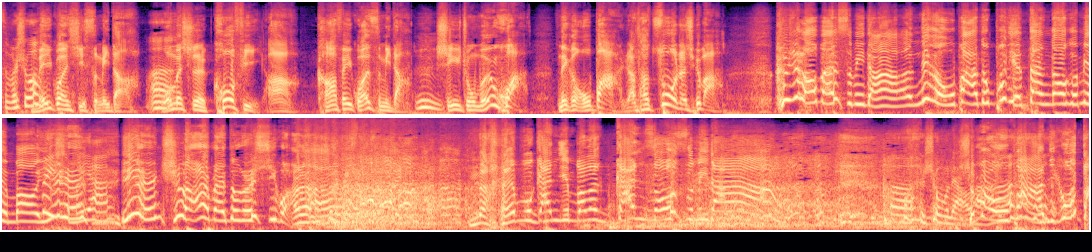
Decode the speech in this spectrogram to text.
怎么说？没关系，思密达，我们是 coffee 啊，咖啡馆思密达，嗯，是一种文化。那个欧巴让他坐着去吧。可是老板思密达，那个欧巴都不点蛋糕和面包，一个人一个人吃了二百多根吸管了，那还不赶紧把他赶走，思密达？受不了了！什么欧巴？你给我打！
